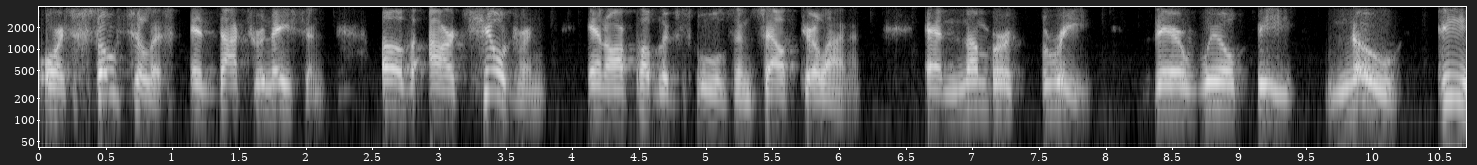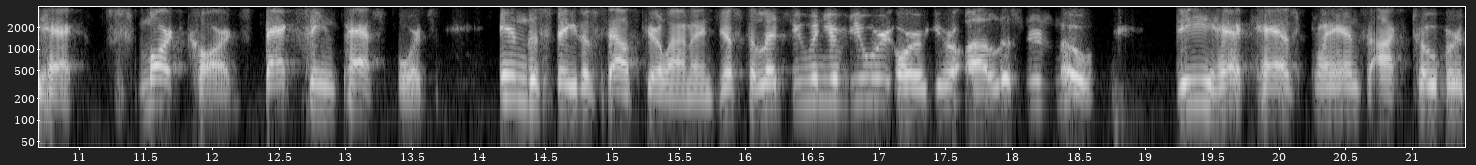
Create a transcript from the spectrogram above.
or socialist indoctrination of our children in our public schools in South Carolina. And number three, there will be no DHEC smart cards, vaccine passports in the state of South Carolina. And just to let you and your viewers or your uh, listeners know, DHEC has plans October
